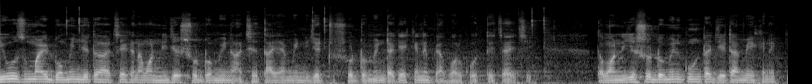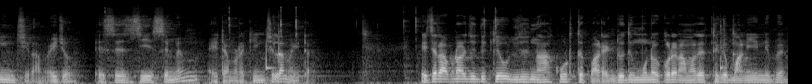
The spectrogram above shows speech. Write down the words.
ইউজ মাই ডোমিন যেটা আছে, এখানে আমার নিজস্ব ডোমিন আছে, তাই আমি নিজস্ব ডোমিনটাকে এখানে ব্যবহার করতে চাইছি। তো আমার নিজস্ব ডোমিন কোনটা, যেটা আমি এখানে কিনছিলাম, এই যে S S G S M M এটা আমরা কিনছিলাম এইটা এছাড়া আপনারা যদি কেউ যদি না করতে পারেন, যদি মনে করেন আমাদের থেকে বানিয়ে নেবেন,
